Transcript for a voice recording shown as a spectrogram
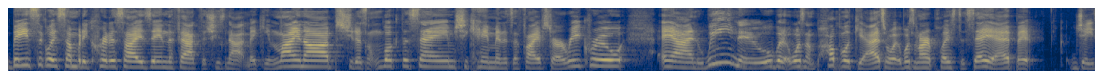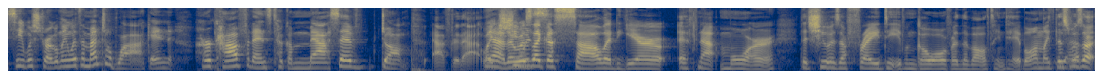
basically somebody criticizing the fact that she's not making lineups. She doesn't look the same. She came in as a five star recruit, and we knew, but it wasn't public yet, so it wasn't our place to say it. But JC was struggling with a mental block, and her confidence took a massive dump after that. Like, yeah, there she was, like a solid year, if not more, that she was afraid to even go over the vaulting table. And like this was a,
